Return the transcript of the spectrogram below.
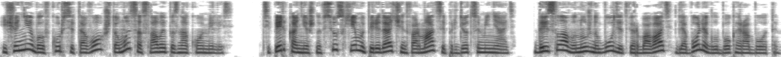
еще не был в курсе того, что мы со Славой познакомились. Теперь, конечно, всю схему передачи информации придется менять, да и Славу нужно будет вербовать для более глубокой работы.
